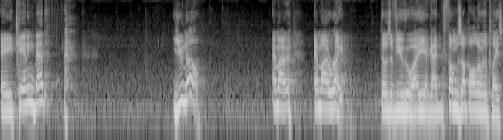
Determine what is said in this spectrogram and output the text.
a tanning bed, you know. Am I, am I right? Those of you who I got thumbs up all over the place.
